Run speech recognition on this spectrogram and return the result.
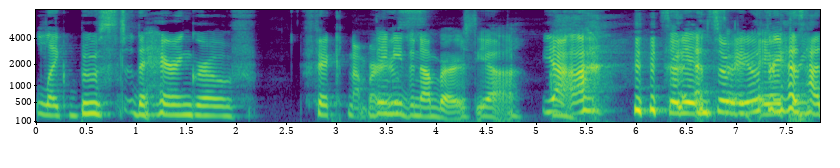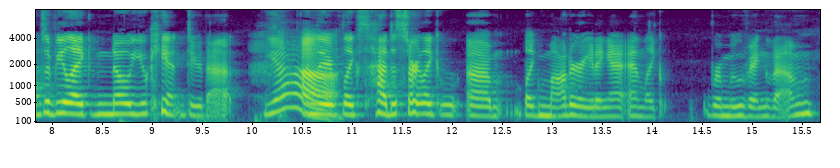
like boost the Harringrove fic numbers. They need the numbers. Yeah. Yeah. So did- and so, so AO3 has AO3 had to be like, no, you can't do that Yeah. and they've like had to start like um like moderating it and like removing them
